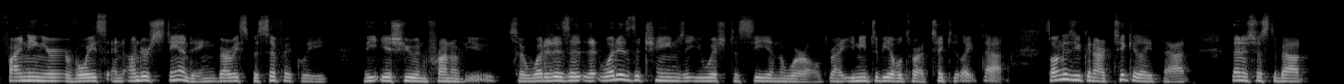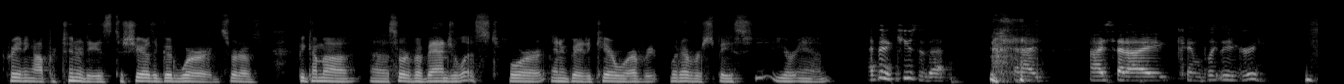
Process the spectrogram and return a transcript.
finding your voice and understanding very specifically the issue in front of you. So what it is that what is the change that you wish to see in the world right? You need to be able to articulate that. As long as you can articulate that then it's just about creating opportunities to share the good word sort of become a, a sort of evangelist for integrated care wherever whatever space you're in. I've been accused of that. And i i said i completely agree.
